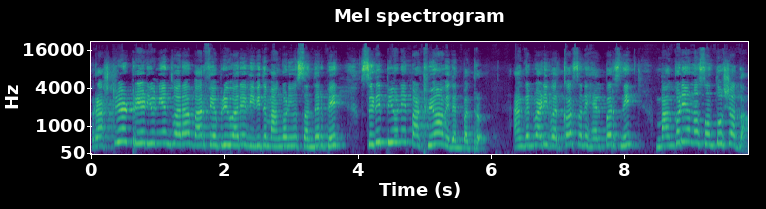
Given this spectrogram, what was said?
રાષ્ટ્રીય ટ્રેડ યુનિયન દ્વારા બાર ફેબ્રુઆરીએ વિવિધ માંગણીઓ સંદર્ભે સીડીપીઓને પાઠવ્યું આવેદનપત્ર. આંગણવાડી વર્કર્સ અને હેલ્પર્સની માંગણીઓનો સંતોષ સંતોષાતા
